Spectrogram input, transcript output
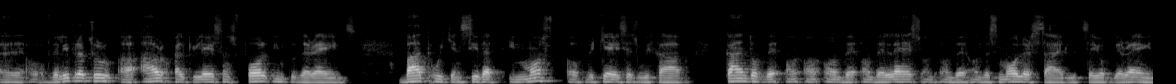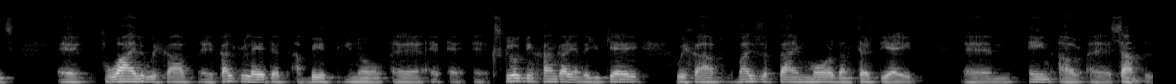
uh, of the literature, our calculations fall into the range. But we can see that in most of the cases we have kind of the on, on the on the less on, on the on the smaller side, let's say, of the range, uh, while we have uh, calculated a bit, you know, uh, excluding Hungary and the UK, we have values of time more than 38 um, in our sample.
